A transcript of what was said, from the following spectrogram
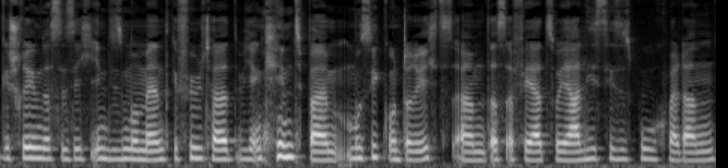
geschrieben, dass sie sich in diesem Moment gefühlt hat wie ein Kind beim Musikunterricht, ähm, das erfährt, so ja, lies dieses Buch, weil dann,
